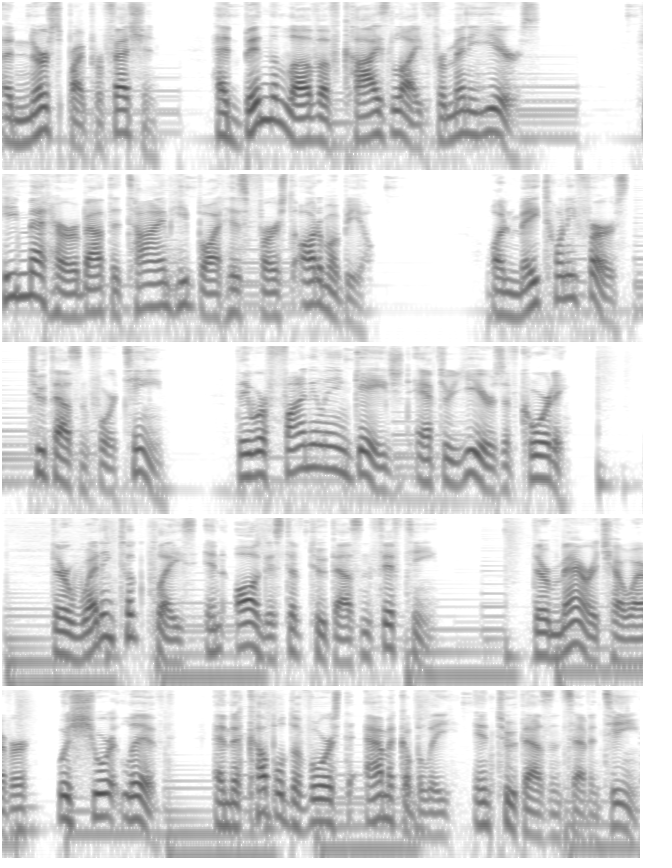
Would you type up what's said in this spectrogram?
a nurse by profession, had been the love of Kye's life for many years. He met her about the time he bought his first automobile. On May 21, 2014, they were finally engaged after years of courting. Their wedding took place in August of 2015. Their marriage, however, was short-lived, and the couple divorced amicably in 2017.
